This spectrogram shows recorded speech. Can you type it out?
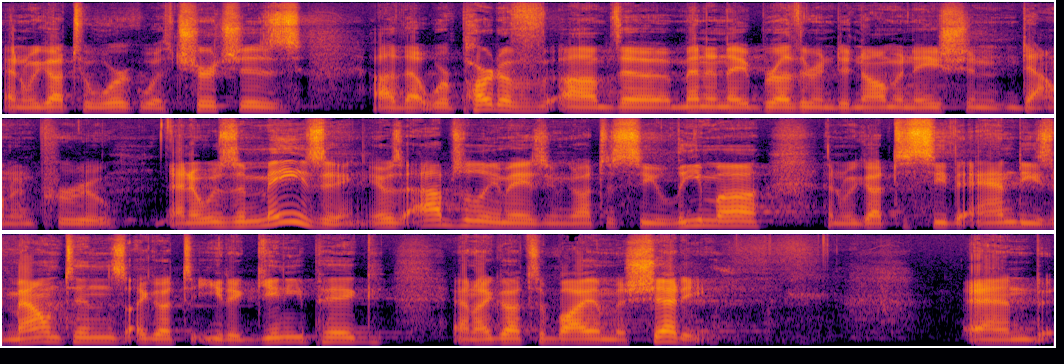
and we got to work with churches uh, that were part of um, the Mennonite Brethren denomination down in Peru. And it was amazing. It was absolutely amazing. We got to see Lima, and we got to see the Andes Mountains. I got to eat a guinea pig, and I got to buy a machete. And,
